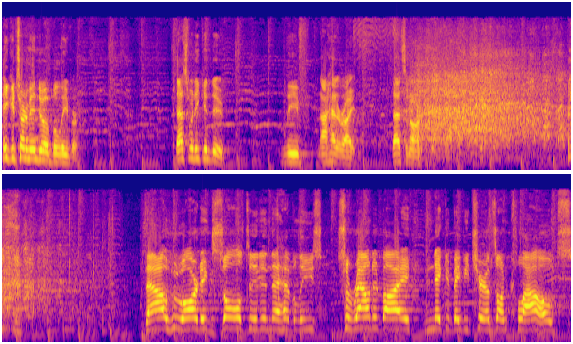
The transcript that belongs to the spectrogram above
He could turn him into a believer. That's what he can do. Leave. I had it right. That's an R. Thou who art exalted in the heavenlies, surrounded by naked baby cherubs on clouds.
